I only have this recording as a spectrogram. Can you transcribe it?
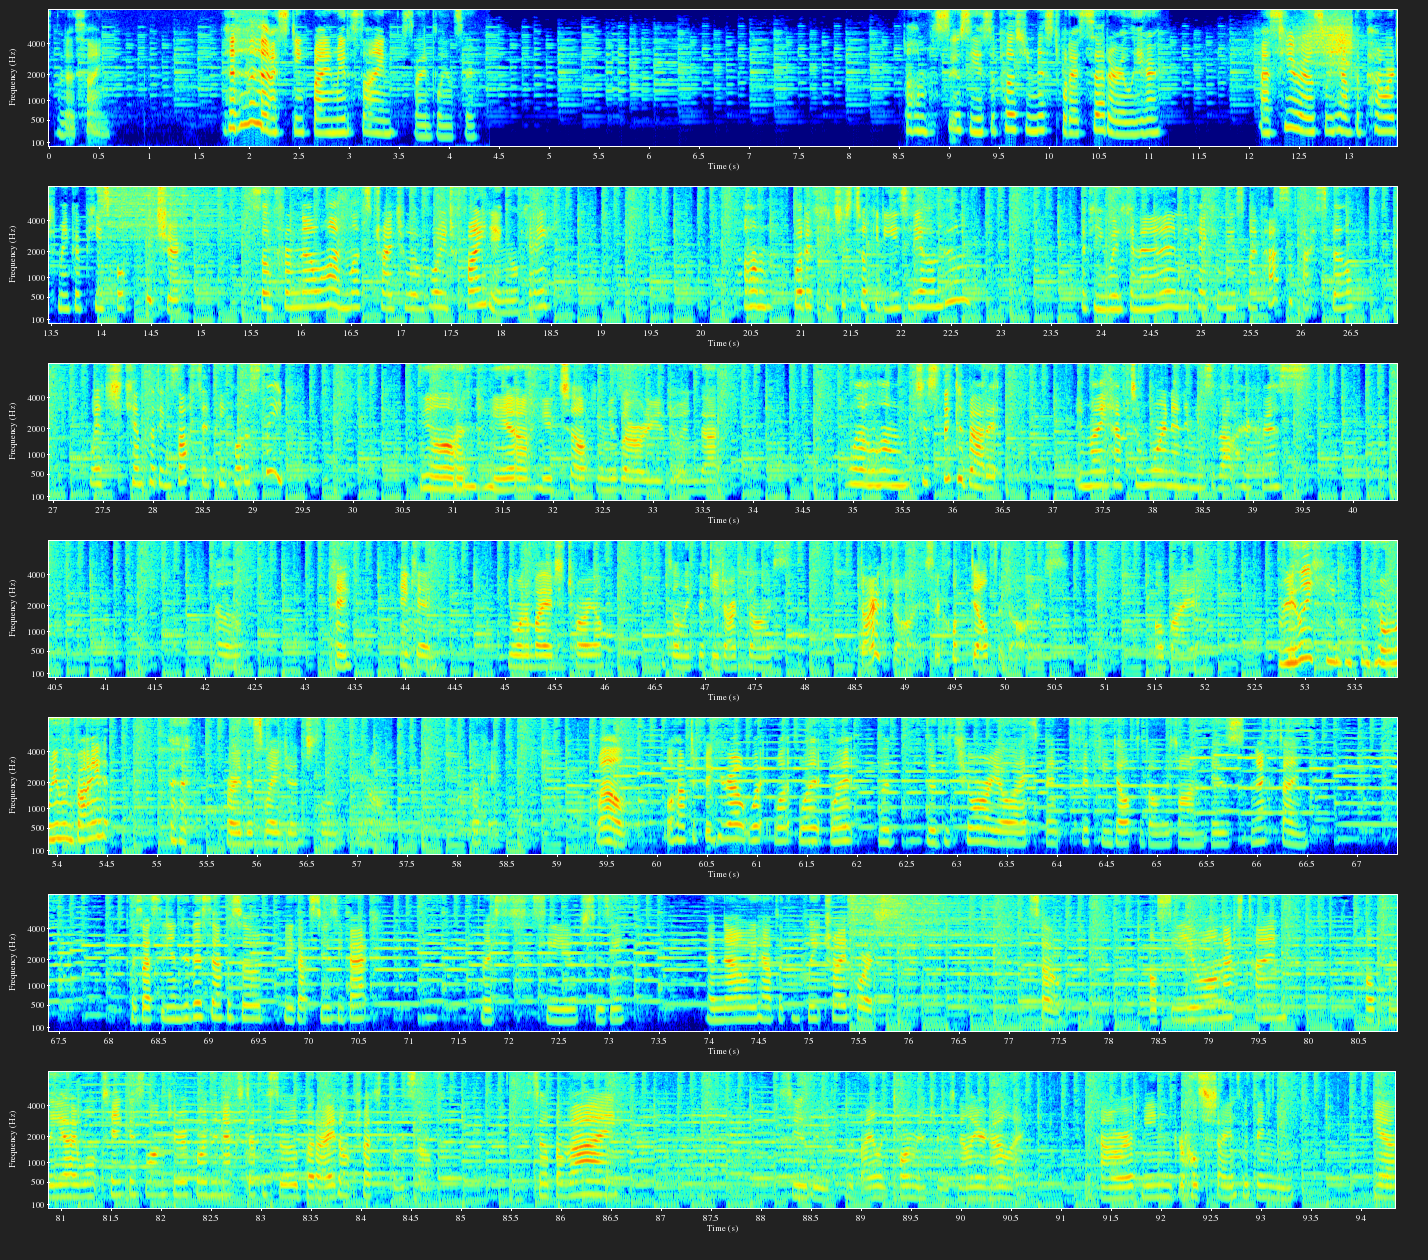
And a sign. I sneaked by and made a sign, signed Lancer. Um, Susie, I suppose you missed what I said earlier. As heroes, we have the power to make a peaceful future. So from now on, let's try to avoid fighting, okay? Um, what if you just took it easy on them? If you waken an enemy, I can use my pacify spell, which can put exhausted people to sleep. Yawn, yeah, you talking is already doing that. Well, um, just think about it. We might have to warn enemies about her, Kris. Hello. Hey. Hey kid. You wanna buy a tutorial? It's only 50 dark dollars. Dark dollars? They're called delta dollars. I'll buy it. Really? You, you'll really buy it? right this way, Judge. No. Okay. Well, We'll have to figure out what what what what the the tutorial I spent 50 Delta dollars on is next time. Because that's the end of this episode. We got Susie back. Nice to see you, Susie. And now we have the complete Triforce. So, I'll see you all next time. Hopefully I won't take as long to record the next episode, but I don't trust myself. So bye-bye! Susie, the violent tormentor, is now your ally. The power of mean girls shines within you. Yeah,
